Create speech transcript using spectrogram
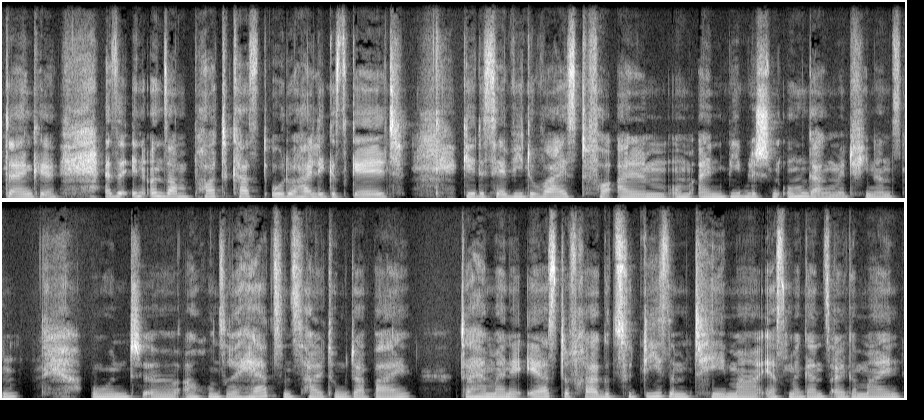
danke. Also in unserem Podcast Odo Heiliges Geld geht es ja, wie du weißt, vor allem um einen biblischen Umgang mit Finanzen und äh, auch unsere Herzenshaltung dabei. Daher meine erste Frage zu diesem Thema erstmal ganz allgemein.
